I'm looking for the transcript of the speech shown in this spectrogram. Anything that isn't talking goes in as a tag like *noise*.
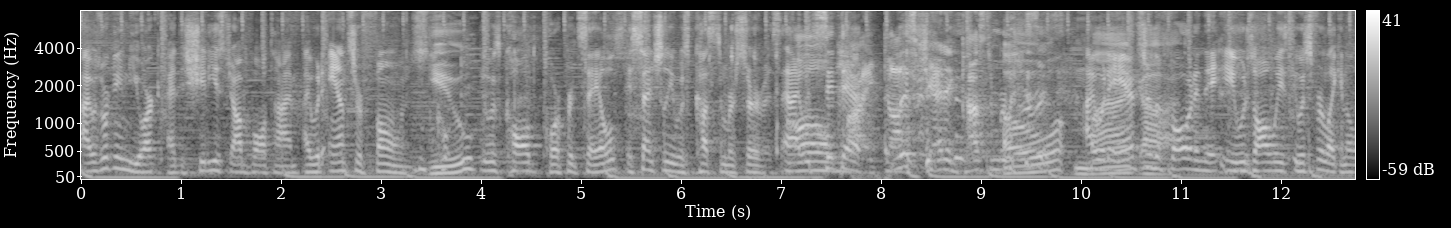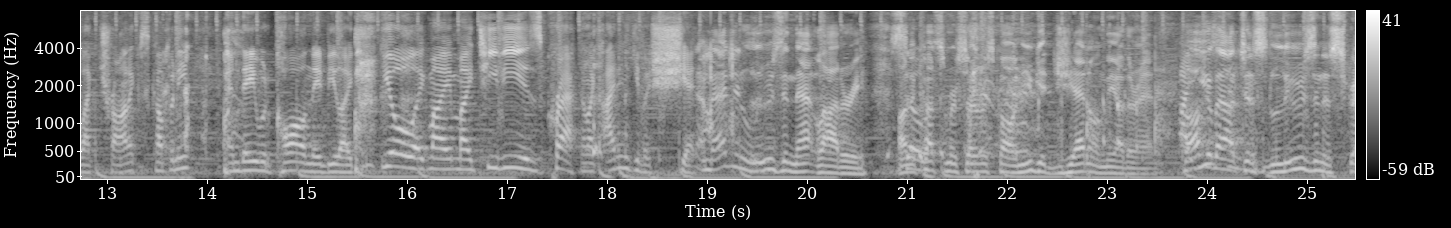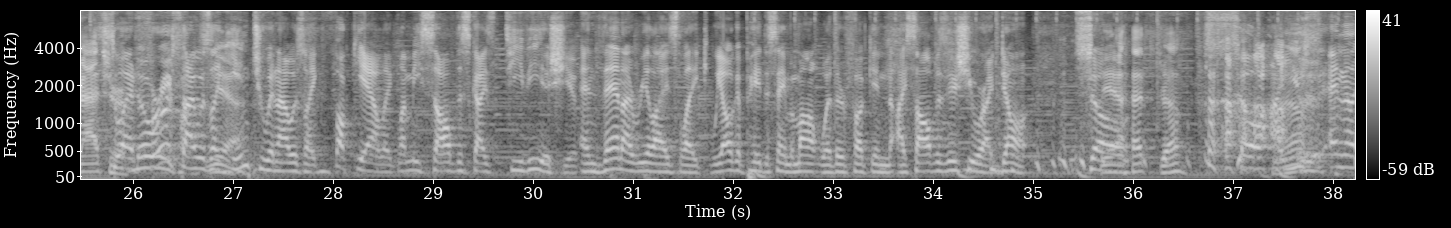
I was working in New York. I had the shittiest job of all time. I would answer phones. You? It was called corporate sales. Essentially, it was customer service, and I would oh sit there. Oh my god, Jet and customer *laughs* Oh service. I would answer the phone, and they, it was always it was for like an electronics company, and they would call and they'd be like, "Yo, like my my TV is cracked." I'm like, I didn't give a shit. Imagine losing that lottery on So- a customer service call and you get Jet on the other end. Talk about to- just losing a scratcher. So at first I was like Yeah. into it and I was like, fuck yeah, like let me solve this guy's TV issue. And then I realized like we all get paid the same amount whether fucking I solve his issue or I don't. *laughs* So yeah, yeah. so I used and like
